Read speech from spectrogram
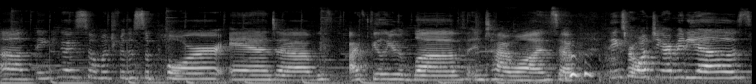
um, thank you guys so much for the support, and uh, we I feel your love in Taiwan. So thanks for watching our videos.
